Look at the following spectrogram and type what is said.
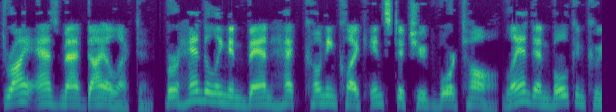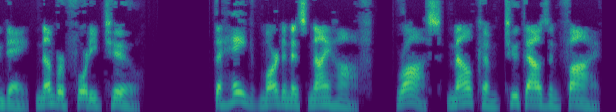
Dry Asmat Dialecten. Verhandelingen van het Koninklijk Instituut voor Taal, Land en Volkenkunde, No. 42. The Hague, Martinus Nijhoff. Ross, Malcolm 2005.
